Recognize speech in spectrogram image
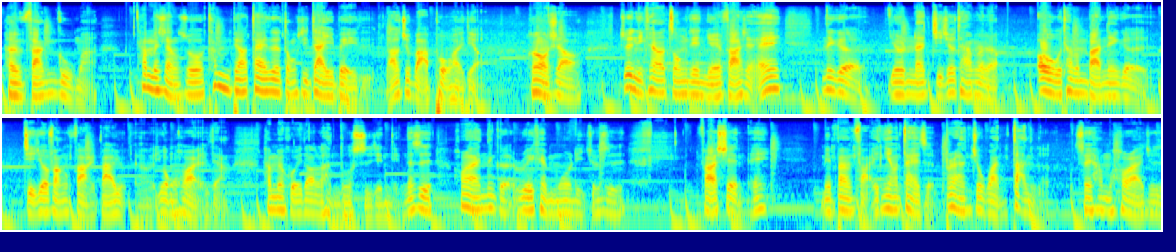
很反骨嘛，他们想说，他们不要带这个东西带一辈子，然后就把它破坏掉。很好笑，就是你看到中间，你会发现，哎，那个有人来解救他们了。哦，他们把那个解救方法把它用呃用坏了，这样他们回到了很多时间点。但是后来那个 Rick and Morty 就是发现，哎，没办法，一定要带着，不然就完蛋了。所以他们后来就是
